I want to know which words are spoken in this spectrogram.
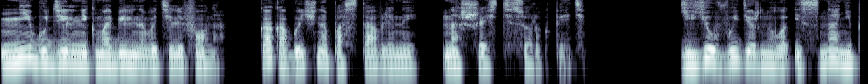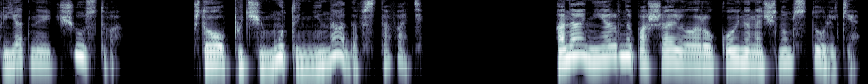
ни будильник мобильного телефона, как обычно поставленный на 6.45. Ее выдернуло из сна неприятное чувство, что почему-то не надо вставать. Она нервно пошарила рукой на ночном столике,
